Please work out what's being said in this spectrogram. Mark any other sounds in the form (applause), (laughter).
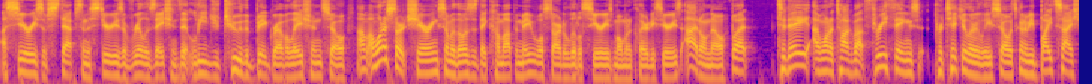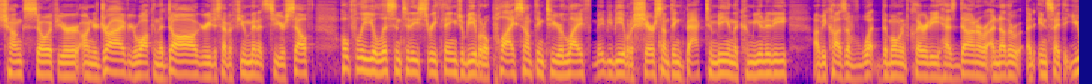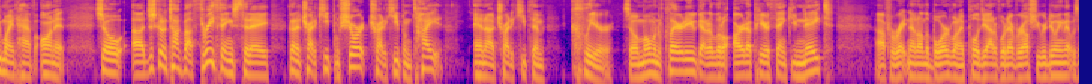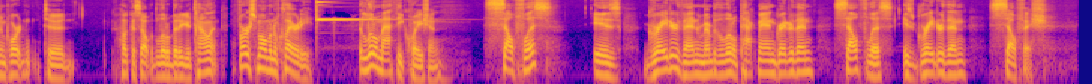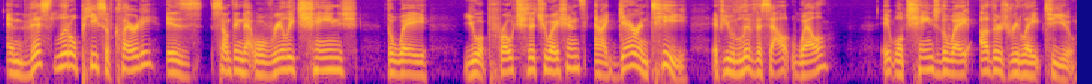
a series of steps and a series of realizations that lead you to the big revelation. So um, I want to start sharing some of those as they come up, and maybe we'll start a little series, Moment of Clarity series. I don't know. But Today, I want to talk about three things particularly. So, it's going to be bite sized chunks. So, if you're on your drive, you're walking the dog, or you just have a few minutes to yourself, hopefully you'll listen to these three things. You'll be able to apply something to your life, maybe be able to share something back to me in the community uh, because of what the moment of clarity has done, or another an insight that you might have on it. So, uh, just going to talk about three things today. Going to try to keep them short, try to keep them tight, and uh, try to keep them clear. So, a moment of clarity. We've got our little art up here. Thank you, Nate uh, for writing that on the board when I pulled you out of whatever else you were doing that was important to hook us up with a little bit of your talent. First moment of clarity a little math equation. Selfless is greater than, remember the little Pac Man greater than? Selfless is greater than selfish. And this little piece of clarity is something that will really change the way you approach situations. And I guarantee if you live this out well, it will change the way others relate to you.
